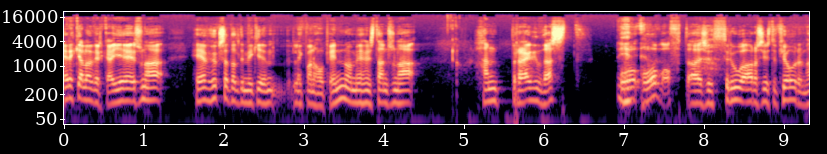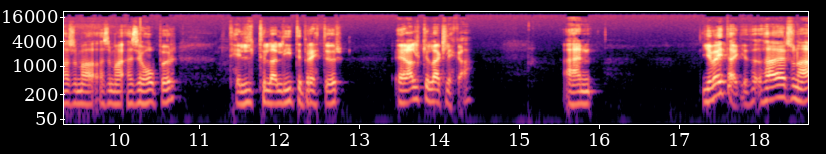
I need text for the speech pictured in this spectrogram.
er ekki alveg að virka. Ég svona, hef hugsað aldrei mikið um leikmannahópinn og mér finnst hann svona hann bregðast og of oft að þessu þrjú ára síðustu fjórum það sem að, það sem að þessi hópur tiltulega lítið breyttur er algjörlega klikka. En ég veit ekki, það, það er svona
